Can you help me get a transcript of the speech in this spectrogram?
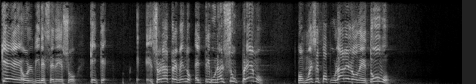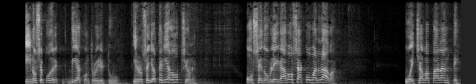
que olvídese de eso, que, que eso era tremendo. El Tribunal Supremo, con jueces populares, lo detuvo y no se podría construir el tubo. Y Rosselló tenía dos opciones. O se doblegaba o se acobardaba, o echaba para adelante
